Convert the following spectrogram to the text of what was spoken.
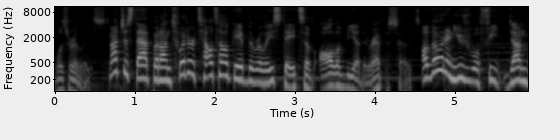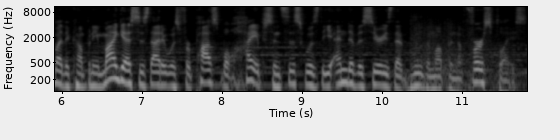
was released. Not just that, but on Twitter, Telltale gave the release dates of all of the other episodes. Although an unusual feat done by the company, my guess is that it was for possible hype since this was the end of a series that blew them up in the first place,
